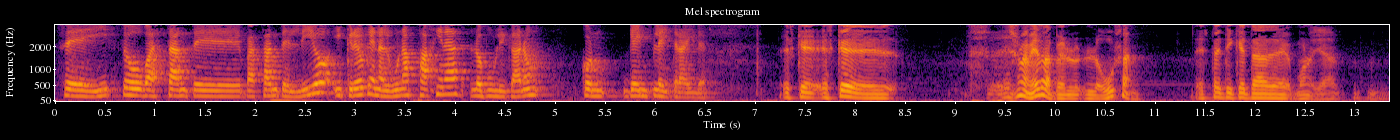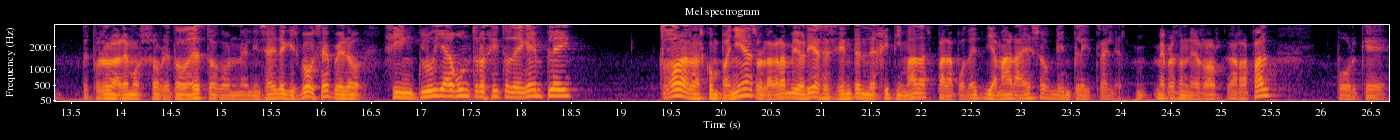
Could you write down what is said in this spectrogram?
se hizo bastante, bastante el lío y creo que en algunas páginas lo publicaron con gameplay trailer. Es que, es que es una mierda, pero lo usan. Esta etiqueta de, bueno, ya después hablaremos sobre todo esto con el Inside de Xbox, ¿eh? pero si incluye algún trocito de gameplay, todas las compañías o la gran mayoría se sienten legitimadas para poder llamar a eso gameplay trailer. Me parece un error garrafal porque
